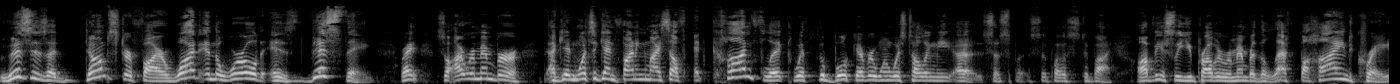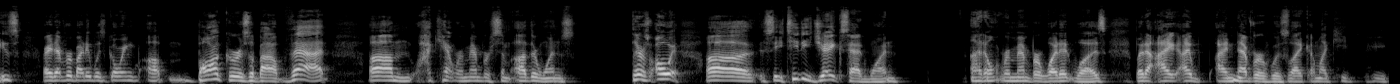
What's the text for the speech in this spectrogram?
this is a dumpster fire. What in the world is this thing? Right? So I remember again, once again, finding myself at conflict with the book everyone was telling me uh, supposed to buy. Obviously, you probably remember the Left Behind craze, right? Everybody was going up bonkers about that. Um, I can't remember some other ones. There's always, uh, see, TD Jakes had one. I don't remember what it was, but I, I, I never was like, I'm like, he, he,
